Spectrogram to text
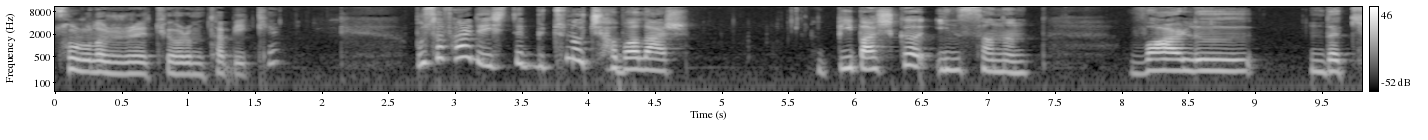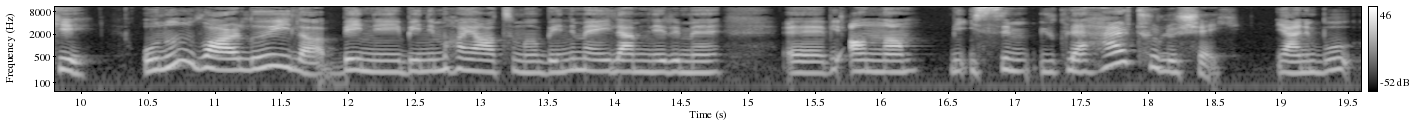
sorular üretiyorum tabii ki. Bu sefer de işte bütün o çabalar bir başka insanın varlığındaki onun varlığıyla beni, benim hayatımı, benim eylemlerimi e, bir anlam bir isim yükle her türlü şey. Yani bu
